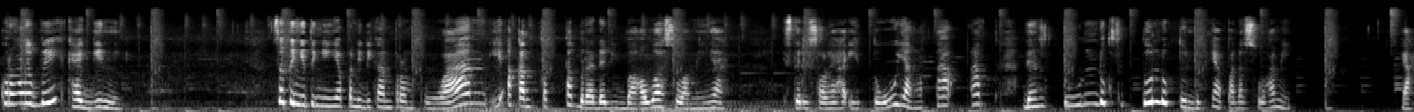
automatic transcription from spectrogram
Kurang lebih kayak gini. Setinggi-tingginya pendidikan perempuan, ia akan tetap berada di bawah suaminya. Istri soleha itu yang taat dan tunduk setunduk-tunduknya pada suami. Ya,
